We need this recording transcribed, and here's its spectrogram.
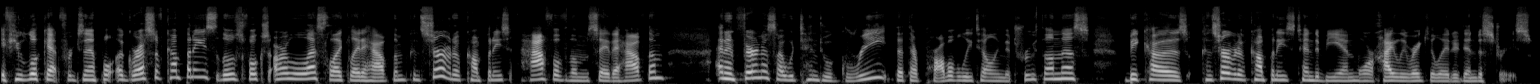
if you look at, for example, aggressive companies, those folks are less likely to have them. Conservative companies, half of them say they have them. And in fairness, I would tend to agree that they're probably telling the truth on this because conservative companies tend to be in more highly regulated industries.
